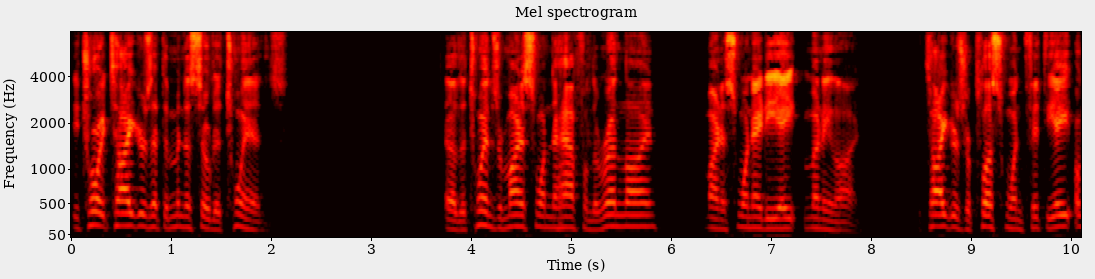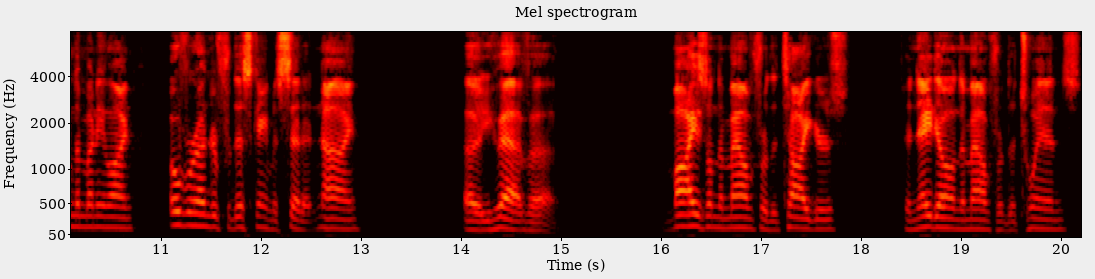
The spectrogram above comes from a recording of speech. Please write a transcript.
Detroit Tigers at the Minnesota Twins. Uh, the Twins are minus one and a half on the run line, minus 188 money line. The Tigers are plus 158 on the money line. Over under for this game is set at nine. Uh, you have uh, Mize on the mound for the Tigers, Pineda on the mound for the Twins.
